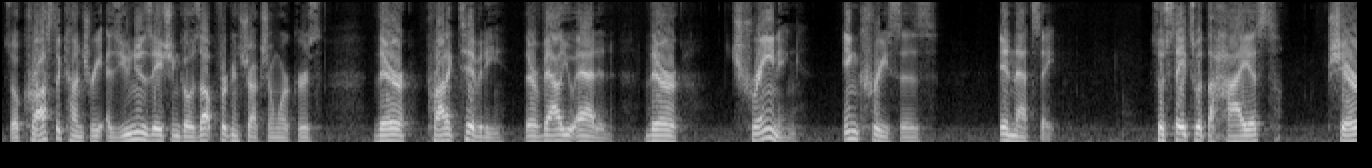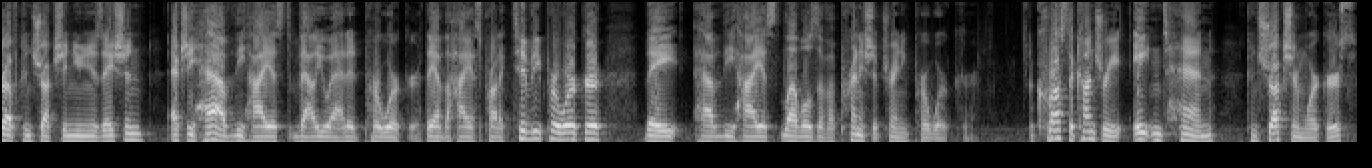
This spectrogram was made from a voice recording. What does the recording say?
So, across the country, as unionization goes up for construction workers, their productivity, their value added, their training increases in that state. So states with the highest share of construction unionization actually have the highest value added per worker. They have the highest productivity per worker. They have the highest levels of apprenticeship training per worker. Across the country, 8 and 10 construction workers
